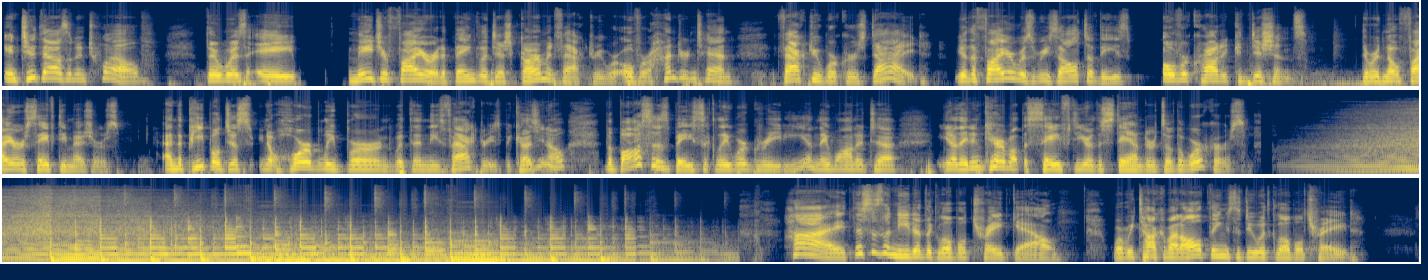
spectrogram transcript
In 2012, there was a major fire at a Bangladesh garment factory where over 110 factory workers died. You know, the fire was a result of these overcrowded conditions. There were no fire safety measures. And the people just, you know, horribly burned within these factories because, you know, the bosses basically were greedy and they wanted to, you know, they didn't care about the safety or the standards of the workers. Hi, this is Anita, the Global Trade Gal, where we talk about all things to do with global trade.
